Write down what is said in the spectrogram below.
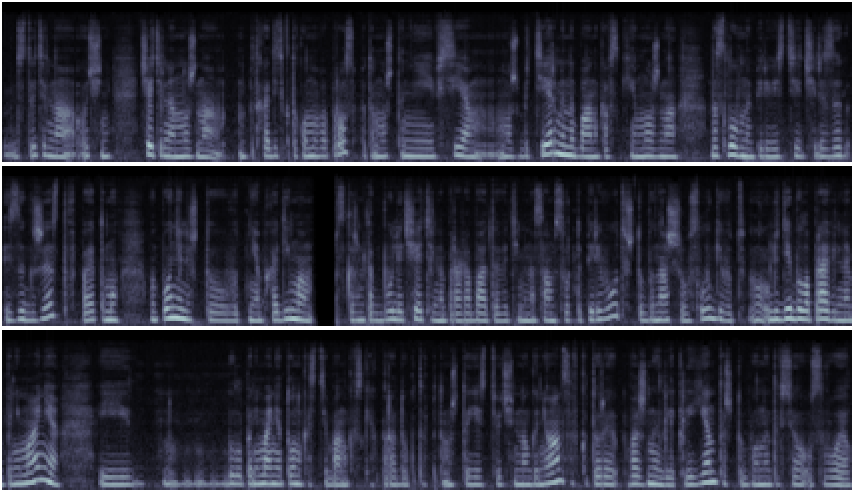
действительно очень тщательно нужно подходить к такому вопросу, потому что не все, может быть, термины банковские можно дословно перевести через язык жестов, поэтому мы поняли, что вот необходимо скажем так, более тщательно прорабатывать именно сам сурдоперевод, чтобы наши услуги, вот у людей было правильное понимание и ну, было понимание тонкости банковских продуктов, потому что есть очень много нюансов, которые важны для клиента, чтобы он это все усвоил.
